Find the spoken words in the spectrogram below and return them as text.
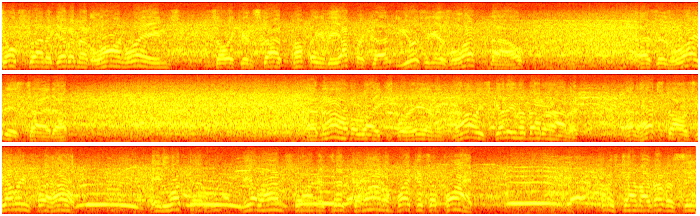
Schultz trying to get him at long range so he can start pumping the uppercut using his left now as his right is tied up. And now the right's free, and now he's getting the better of it. And Hextall's yelling for help. He looked at Neil Armstrong and said, come on and break us apart. First time I've ever seen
